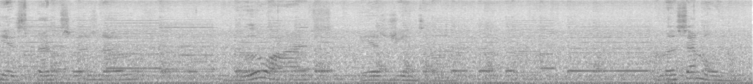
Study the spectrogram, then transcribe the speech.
He has Spencer's nose, blue eyes, he has jeans on. I'm gonna assemble him.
